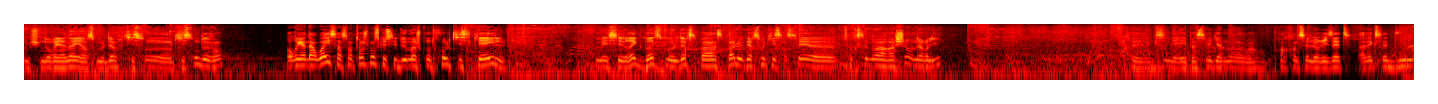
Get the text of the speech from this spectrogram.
Donc une Oriana et un Smolder qui sont, qui sont devant. Oriana Way, ça s'entend, je pense que c'est deux matchs contrôle qui scale. Mais c'est vrai que bot Smolder, c'est pas, pas le perso qui est censé euh, forcément arracher en early. Xin est passé également. On va pouvoir cancel le reset avec cette boule.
